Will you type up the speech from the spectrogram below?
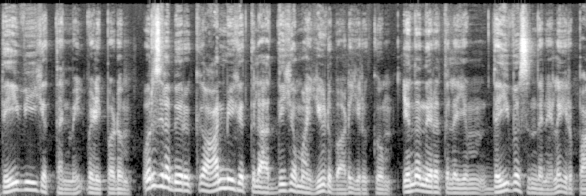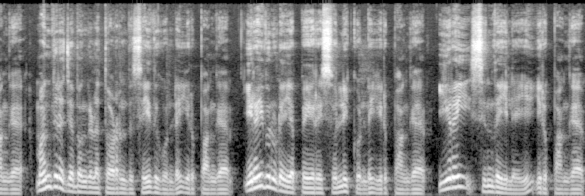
தெய்வீக தன்மை வெளிப்படும். ஒரு சில பேருக்கு ஆன்மீகத்துல அதிகமா ஈடுபாடு இருக்கும். எந்த நேரத்திலையும் தெய்வ சிந்தனையில இருப்பாங்க. மந்திர ஜபங்களை தொடர்ந்து செய்து கொண்டே இருப்பாங்க. இறைவனுடைய பெயரை சொல்லிக் கொண்டே இருப்பாங்க. இறை சிந்தையிலேயே இருப்பாங்க.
